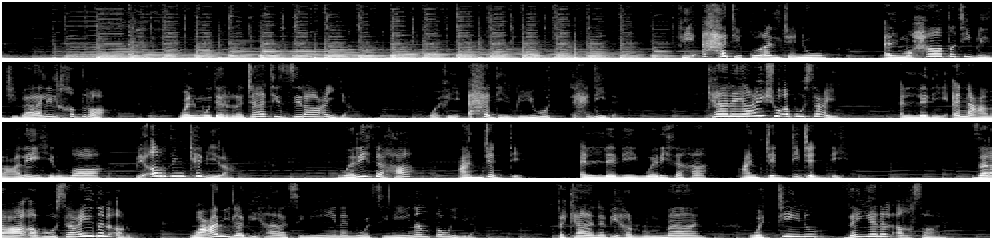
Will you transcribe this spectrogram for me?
في أحد قرى الجنوب المحاطة بالجبال الخضراء والمدرجات الزراعية وفي أحد البيوت تحديدا كان يعيش أبو سعيد الذي أنعم عليه الله بأرض كبيرة ورثها عن جده الذي ورثها عن جد جده. زرع أبو سعيد الأرض وعمل بها سنينا وسنينا طويلة فكان بها الرمان والتين زين الأغصان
